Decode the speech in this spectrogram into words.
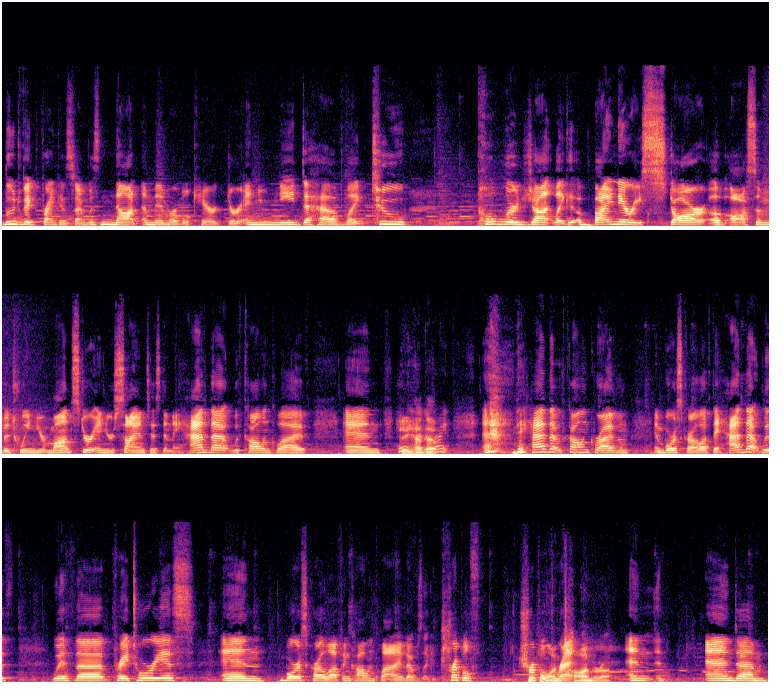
Ludwig frankenstein was not a memorable character and you need to have like two polar giant like a binary star of awesome between your monster and your scientist and they had that with colin clive and hey They had that- right. They had that with colin clive and, and boris karloff they had that with with uh Pretorius and boris karloff and colin clive that was like a triple triple, Triple threat entendre. and and um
